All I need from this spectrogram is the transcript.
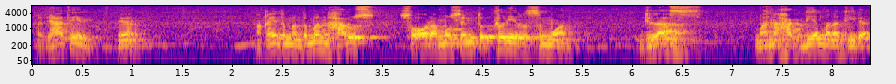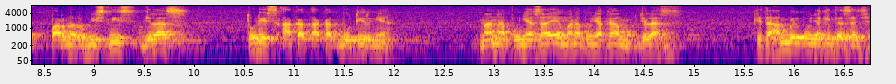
Hati-hati ya. Makanya teman-teman harus seorang muslim itu clear semua. Jelas Mana hak dia, mana tidak. Partner bisnis jelas. Tulis akad-akad butirnya. Mana punya saya, mana punya kamu. Jelas. Kita ambil punya kita saja.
